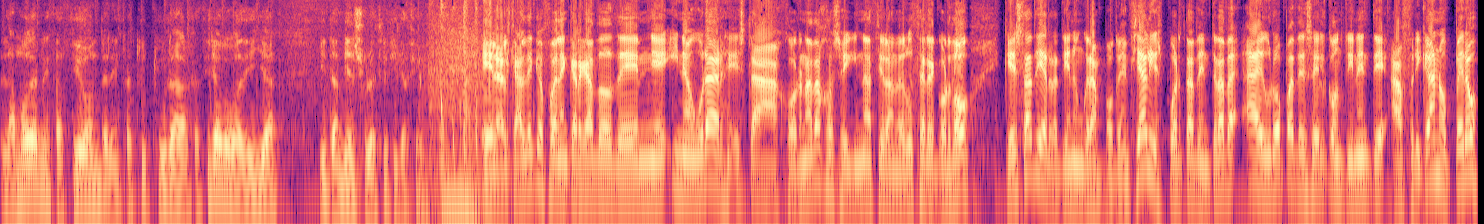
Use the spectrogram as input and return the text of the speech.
la modernización de la infraestructura Algeciras-Bobadilla y también su electrificación. El alcalde que fue el encargado de eh, inaugurar esta jornada, José Ignacio Landaluce, recordó que esta tierra tiene un gran potencial y es puerta de entrada a Europa desde el continente africano, pero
